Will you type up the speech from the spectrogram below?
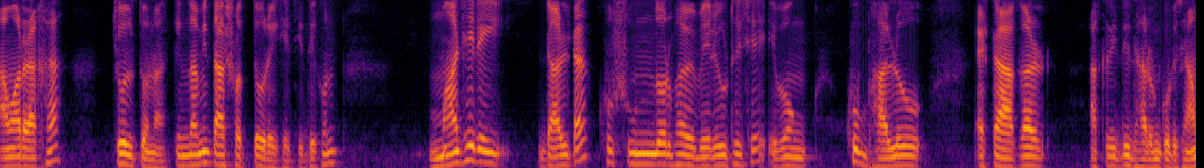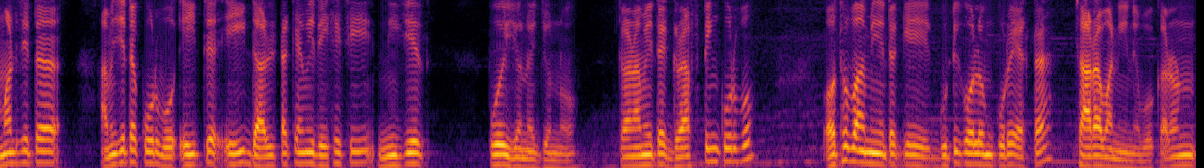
আমার রাখা চলতো না, কিন্তু আমি তা সত্ত্বেও রেখেছি। দেখুন, মাঝের এই ডালটা খুব সুন্দরভাবে বেড়ে উঠেছে এবং খুব ভালো একটা আকার আকৃতি ধারণ করেছে। আমার যেটা, আমি যেটা করব, এইটা, এই ডালটাকে আমি রেখেছি নিজের প্রয়োজনের জন্য। কারণ আমি এটা গ্রাফটিং করব অথবা আমি এটাকে গুটি কলম করে একটা চারা বানিয়ে নেব। কারণ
